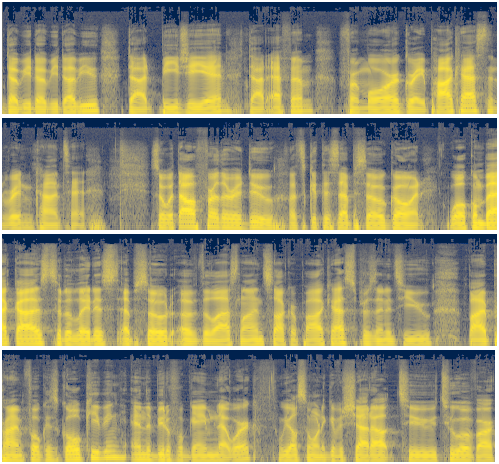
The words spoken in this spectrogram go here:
www.bgn.fm, for more great podcasts and written content. So, without further ado, let's get this episode going. Welcome back, guys, to the latest episode of the Last Line Soccer Podcast, presented to you by Prime Focus Goalkeeping and the Beautiful Game Network. We also want to give a shout out to two of our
